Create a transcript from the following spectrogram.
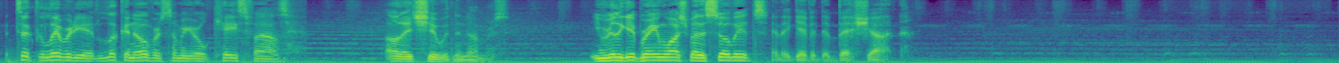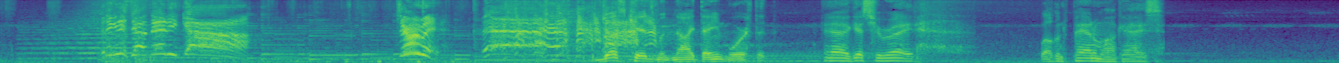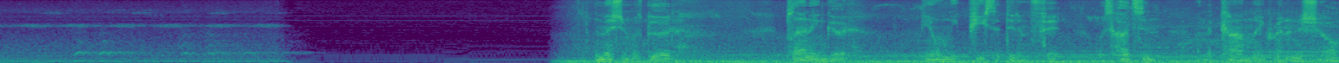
I took the liberty of looking over some of your old case files. All that shit with the numbers. You really get brainwashed by the Soviets? And they gave it their best shot. America! German! Just kids, McKnight. They ain't worth it. Yeah, I guess you're right. Welcome to Panama, guys. The mission was good. Planning good. The only piece that didn't fit was Hudson on the comm link running the show.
